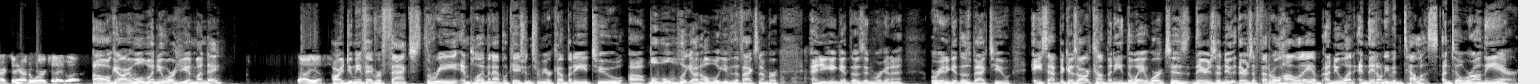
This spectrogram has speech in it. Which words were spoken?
I actually had to work today, but Oh, okay. All right. Well, when do you work again? Monday? Uh, yes. All right. Do me a favor. Fax three employment applications from your company to. Uh, well, we'll put you on hold. We'll give you the fax number, and you can get those in. We're gonna we're gonna get those back to you asap because our company, the way it works is there's a new there's a federal holiday, a, a new one, and they don't even tell us until we're on the air.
